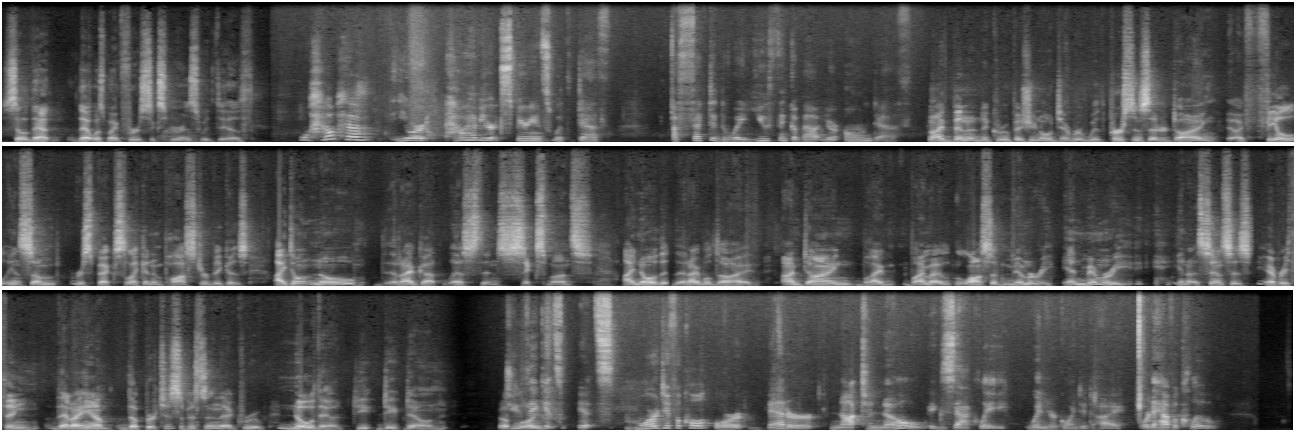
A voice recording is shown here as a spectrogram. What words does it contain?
So that, that was my first experience wow. with death. Well, how have your how have your experience with death affected the way you think about your own death? I've been in a group, as you know, Deborah, with persons that are dying. I feel, in some respects, like an imposter because I don't know that I've got less than six months. Yeah. I know that, that I will die. I'm dying by, by my loss of memory. And memory, in a sense, is everything that I am. The participants in that group know that deep, deep down. Do you life. think it's it's more difficult or better not to know exactly when you're going to die or to have a clue?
